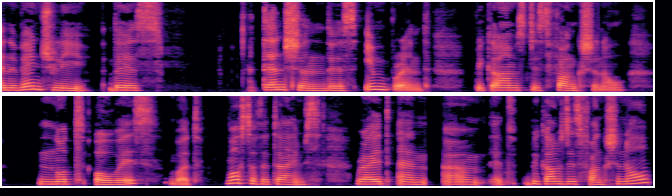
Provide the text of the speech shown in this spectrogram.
And eventually this tension this imprint becomes dysfunctional. Not always but most of the times right? And um, it becomes dysfunctional.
